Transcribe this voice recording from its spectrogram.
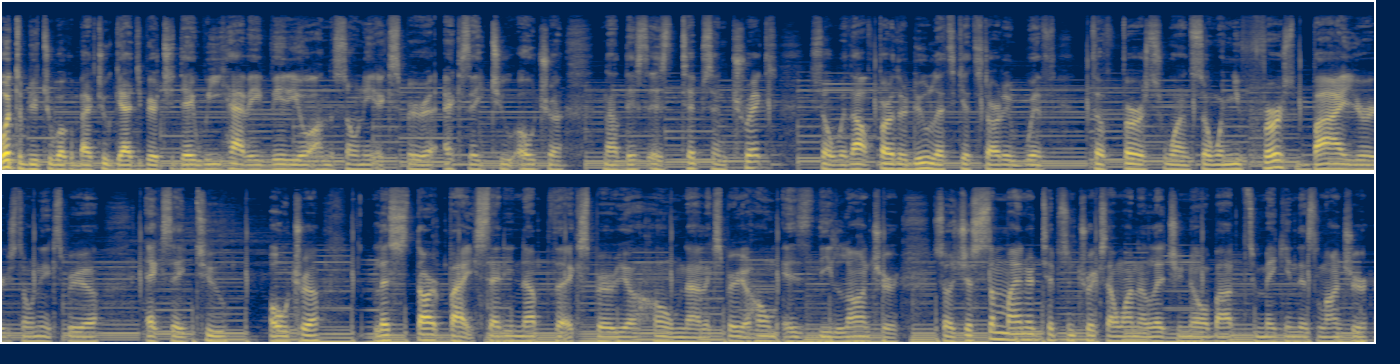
What's up YouTube, welcome back to Gadget Beard. Today we have a video on the Sony Xperia XA2 Ultra. Now this is tips and tricks. So without further ado, let's get started with the first one. So when you first buy your Sony Xperia XA2 Ultra, let's start by setting up the Xperia Home. Now the Xperia Home is the launcher. So just some minor tips and tricks I want to let you know about to making this launcher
